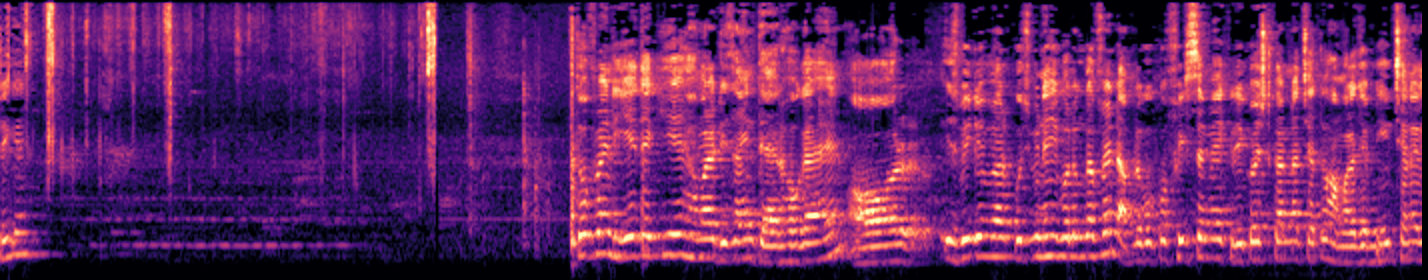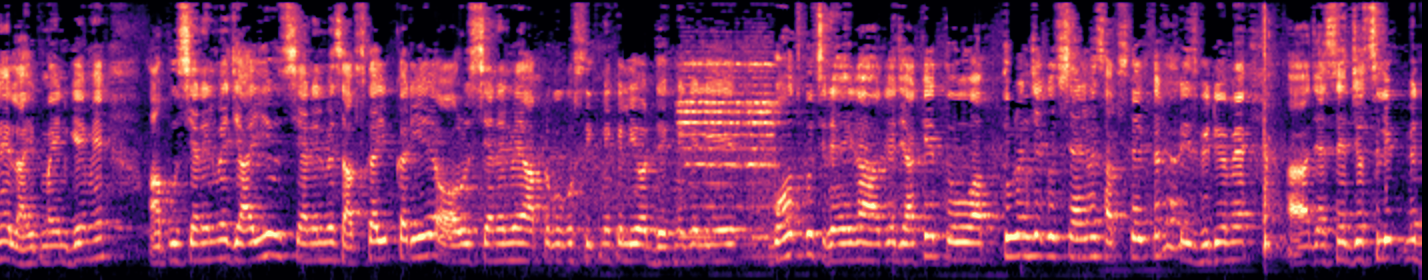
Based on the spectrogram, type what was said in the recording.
ठीक है? तो फ्रेंड ये देखिए, हमारा डिज़ाइन तैयार हो गया है और इस वीडियो में और कुछ भी नहीं बोलूँगा फ्रेंड आप लोगों को फिर से मैं एक रिक्वेस्ट करना चाहता हूँ। हमारा जो न्यूज़ चैनल है लाइव माइंड गेम है आप उस चैनल में जाइए, उस चैनल में सब्सक्राइब करिए और उस चैनल में आप लोगों को सीखने के लिए और देखने के लिए बहुत कुछ रहेगा आगे जाके। तो आप तुरंत जाके उस चैनल में सब्सक्राइब करें और इस वीडियो में जैसे जो स्लिप में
